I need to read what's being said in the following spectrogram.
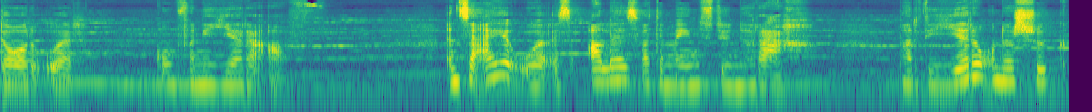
daaroor kom van die Here af. In sy eie oë is alles wat 'n mens doen reg, maar die Here ondersoek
